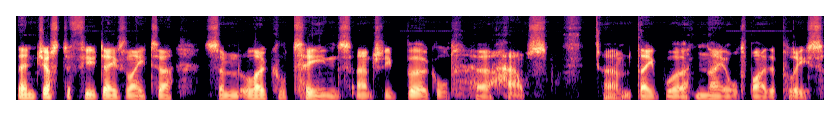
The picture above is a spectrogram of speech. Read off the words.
then just a few days later, some local teens actually burgled her house. Um, they were nailed by the police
